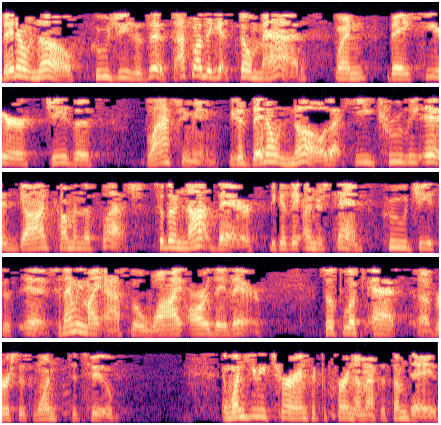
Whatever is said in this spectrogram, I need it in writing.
they don't know who Jesus is. That's why they get so mad when they hear Jesus blaspheming, because they don't know that he truly is God come in the flesh. So they're not there because they understand who Jesus is. So then we might ask, well, why are they there? So let's look at uh, verses 1 to 2. And when he returned to Capernaum after some days,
